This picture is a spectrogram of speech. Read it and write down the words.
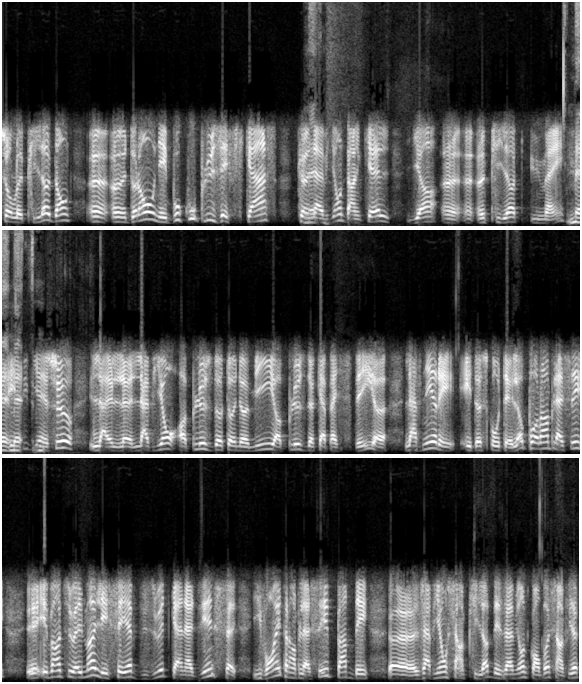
sur le pilote. Donc, un, un drone est beaucoup plus efficace qu'un avion dans lequel il y a un, pilote humain. Mais, Et puis, bien sûr, l'avion a plus d'autonomie, a plus de capacité. Euh, l'avenir est, de ce côté-là. Pour remplacer euh, éventuellement les CF-18 canadiens, ils vont être remplacés par des euh, avions sans pilote, des avions de combat sans pilote.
